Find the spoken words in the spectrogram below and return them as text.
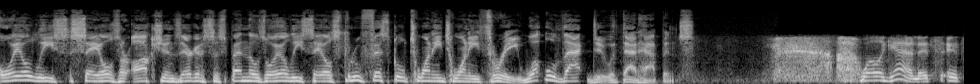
oil lease sales or auctions. They're going to suspend those oil lease sales through fiscal 2023. What will that do if that happens? Well, again, it's it's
